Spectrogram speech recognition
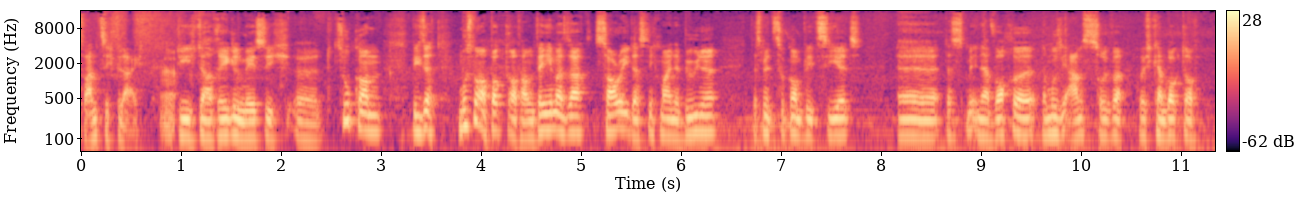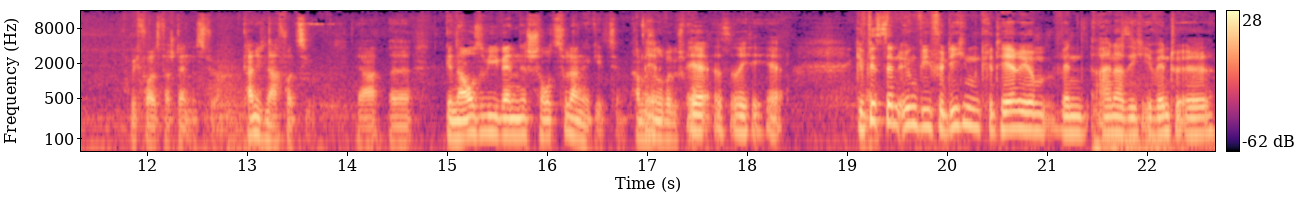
20 vielleicht, ja. die da regelmäßig äh, zukommen. Wie gesagt, muss man auch Bock drauf haben. Und wenn jemand sagt, sorry, das ist nicht meine Bühne, das ist mir zu kompliziert, äh, das ist mir in der Woche, da muss ich abends zurückfahren, habe ich keinen Bock drauf, habe ich volles Verständnis für. Kann ich nachvollziehen. Ja, äh, genauso wie wenn eine Show zu lange geht. Haben wir ja, schon drüber gesprochen. Ja, das ist richtig, ja. Gibt es denn irgendwie für dich ein Kriterium, wenn einer sich eventuell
